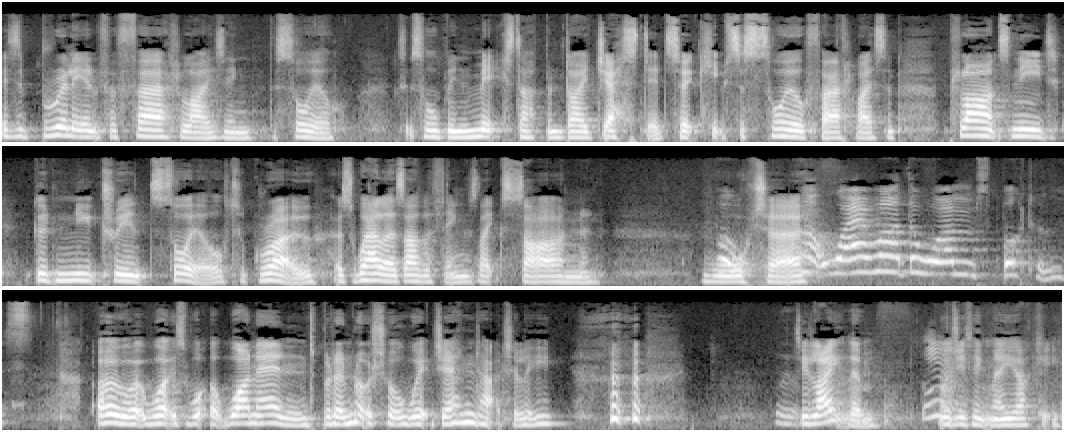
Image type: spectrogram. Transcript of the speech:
is brilliant for fertilising the soil. because It's all been mixed up and digested, so it keeps the soil fertilised. And plants need good nutrient soil to grow, as well as other things like sun and water. But, but where are the worms' bottoms? Oh, what is at one end, but I'm not sure which end actually. do you like them, yeah. or do you think they're yucky?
